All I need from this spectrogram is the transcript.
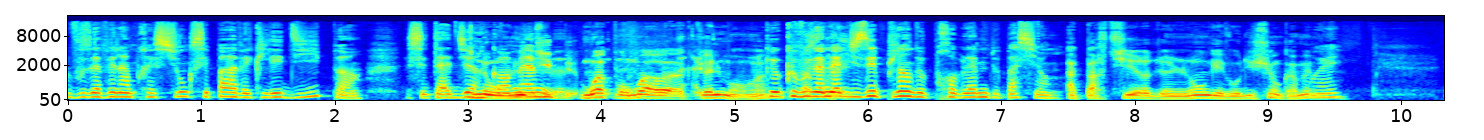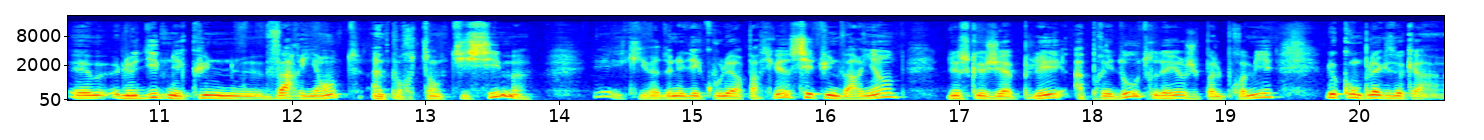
vous avez l'impression que c'est pas avec l'Édipe, c'est-à-dire quand même... moi, pour moi, actuellement... Hein, que, que, vous analysez plein de problèmes de patients. À partir d'une longue évolution quand même. Oui. Euh, n'est qu'une variante importantissime qui va donner des couleurs particulières. C'est une variante de ce que j'ai appelé, après d'autres d'ailleurs, je ne suis pas le premier, le complexe de Cain.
